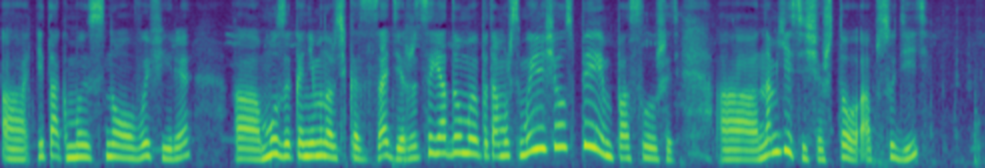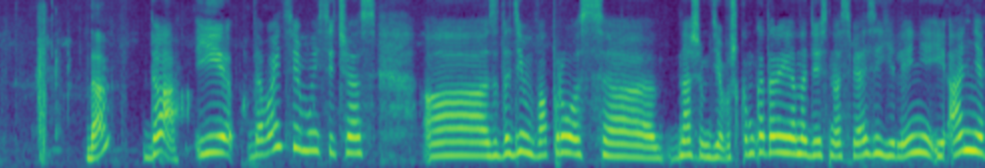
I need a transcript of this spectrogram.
А, итак, мы снова в эфире. А, музыка немножечко задержится, я думаю, потому что мы еще успеем послушать. А, нам есть еще что обсудить. Да? Да, и давайте мы сейчас э, зададим вопрос э, нашим девушкам, которые, я надеюсь, на связи, Елене и Анне.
